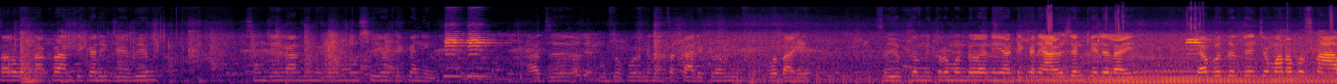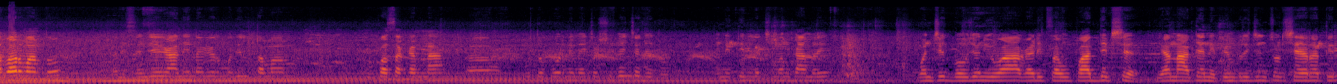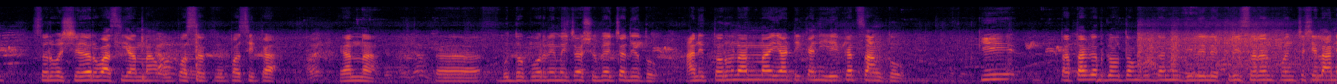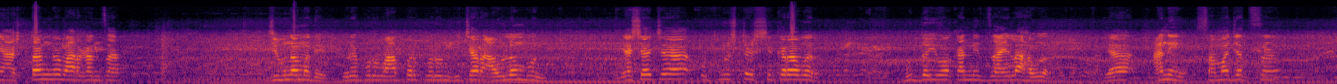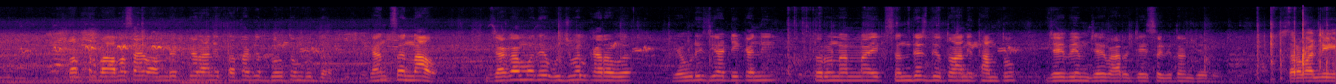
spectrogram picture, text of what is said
सर्वांना क्रांतिकारी जय भीम. संजय गांधी नगर मोशी या ठिकाणी आज बुद्ध पौर्णिमेचा कार्यक्रम होत आहे. संयुक्त मित्रमंडळाने या ठिकाणी आयोजन केलेलं आहे. त्याबद्दल त्यांच्या मनापासून आभार मानतो. आणि संजय गांधी नगरमधील तमाम उपासकांना बुद्ध पौर्णिमेच्या शुभेच्छा देतो. नितीन लक्ष्मण कांबळे. वंचित बहुजन युवा आघाडीचा उपाध्यक्ष या नात्याने पिंपरी चिंचवड शहरातील सर्व शहरवासियांना उपासक उपासिका यांना बुद्ध पौर्णिमेच्या शुभेच्छा देतो आणि तरुणांना या ठिकाणी एकच सांगतो की तथागत गौतम बुद्धांनी दिलेले त्रिसरण पंचशील आणि अष्टांग मार्गांचा जीवनामध्ये पुरेपूर वापर करून विचार अवलंबून यशाच्या उत्कृष्ट शिखरावर बुद्ध युवकांनी जायला हवं. या आणि समाजाचं डॉक्टर बाबासाहेब आंबेडकर आणि तथागत गौतम बुद्ध यांचं नाव जगामध्ये उज्ज्वल करावं एवढीच या ठिकाणी तरुणांना एक संदेश देतो आणि थांबतो. जय भीम जय भारत जय संविधान जय भीम सर्वांनी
